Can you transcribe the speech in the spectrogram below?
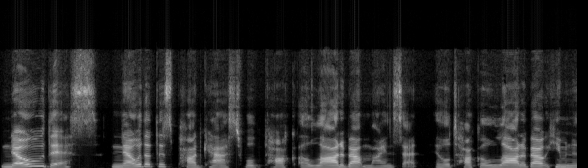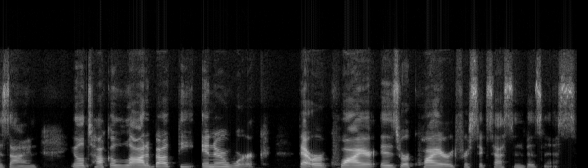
know this know that this podcast will talk a lot about mindset. It will talk a lot about human design. It will talk a lot about the inner work that require is required for success in business.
